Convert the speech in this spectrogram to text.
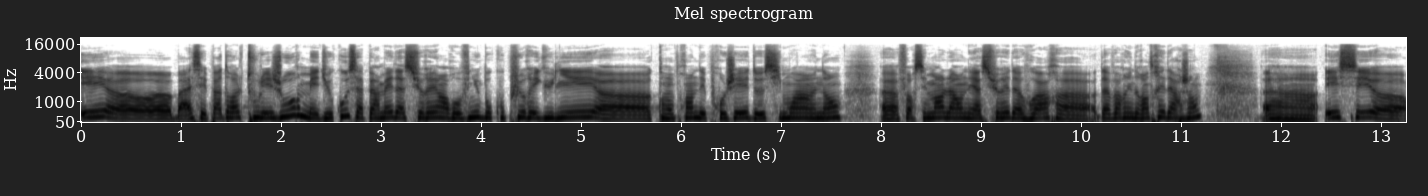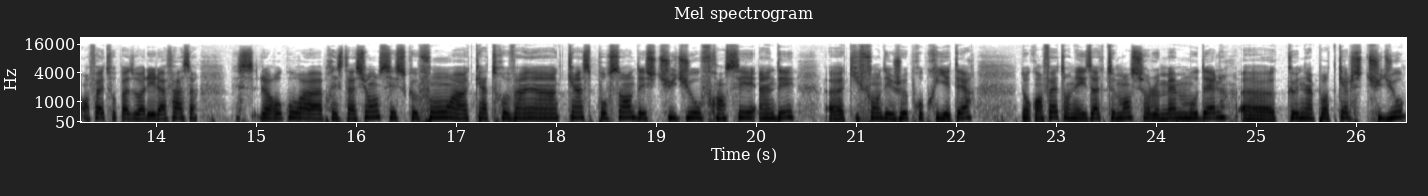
Et euh, bah, c'est pas drôle tous les jours, mais du coup, ça permet d'assurer un revenu beaucoup plus régulier. Euh, quand on prend des projets de 6 mois, 1 an, euh, forcément, là, on est assuré d'avoir euh, d'avoir une rentrée d'argent. Euh, et c'est, en fait, faut pas se voiler la face. Hein. Le recours à la prestation, c'est ce que font 95% des studios français indés qui font des jeux propriétaires. Donc, en fait, on est exactement sur le même modèle que n'importe quel studio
